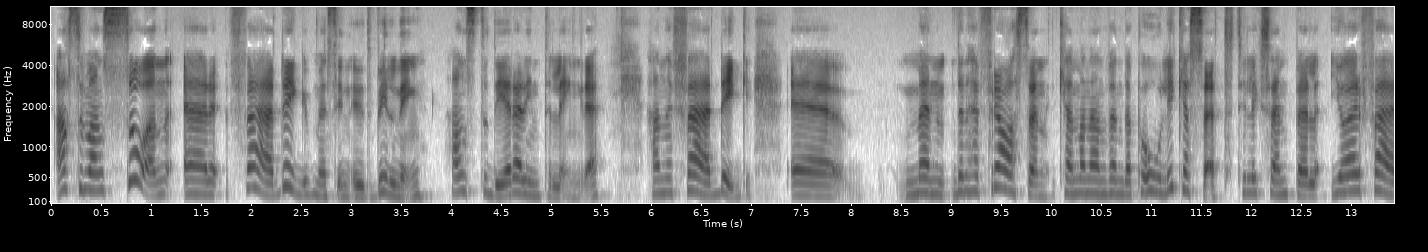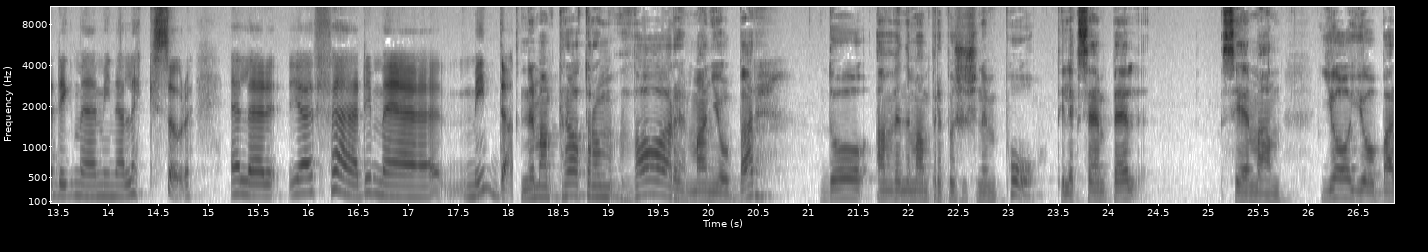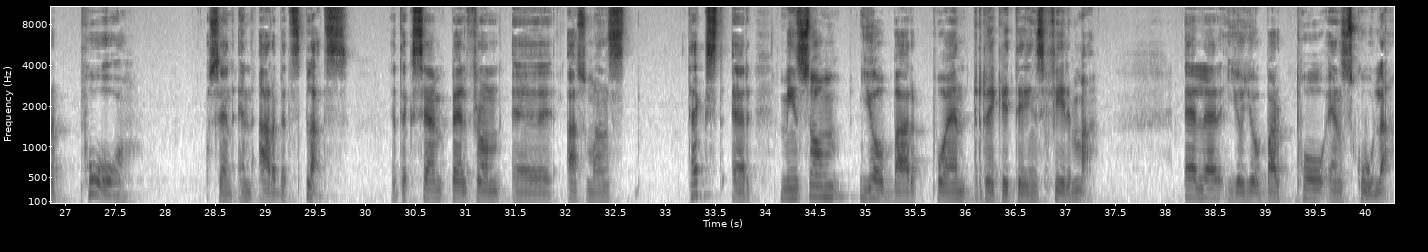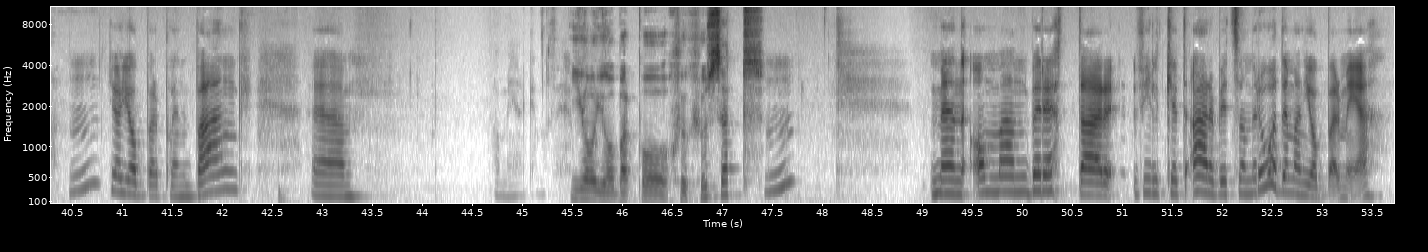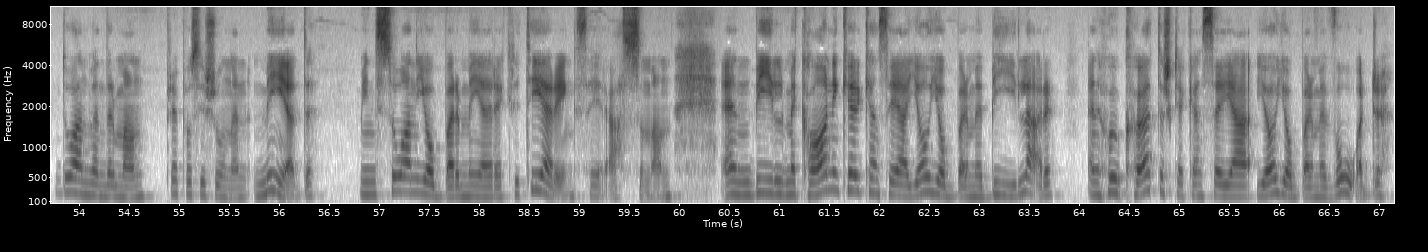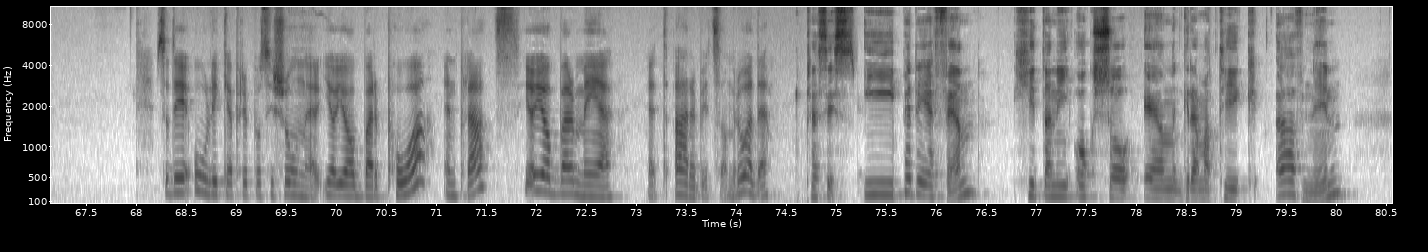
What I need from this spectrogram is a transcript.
Asmans son är färdig med sin utbildning. Han studerar inte längre. Han är färdig. Eh, men den här frasen kan man använda på olika sätt. Till exempel, jag är färdig med mina läxor. Eller jag är färdig med middag. När man pratar om var man jobbar, då använder man prepositionen på. Till exempel säger man jag jobbar på och sen en arbetsplats. Ett exempel från eh, Asumans text är min son jobbar på en rekryteringsfirma. Eller jag jobbar på en skola. Mm, jag jobbar på en bank. Um, vad mer kan man säga? Jag jobbar på sjukhuset. Mm. Men om man berättar vilket arbetsområde man jobbar med, då använder man prepositionen med. Min son jobbar med rekrytering, säger Assuman. En bilmekaniker kan säga jag jobbar med bilar. En sjuksköterska kan säga jag jobbar med vård. Så det är olika prepositioner. Jag jobbar på en plats, jag jobbar med ett arbetsområde. Precis. I pdfen hittar ni också en grammatikövning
